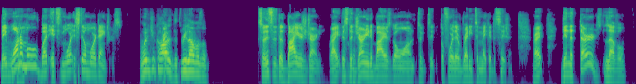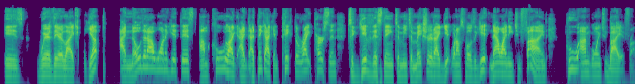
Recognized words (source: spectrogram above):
They mm-hmm. want to move, but it's more, it's still more dangerous. What did you call right? it? The three levels of. So this is the buyer's journey, right? This is the journey that buyers go on to, to before they're ready to make a decision, right? Then the third level is where they're like, "Yep, I know that I want to get this. I'm cool. Like I, I think I can pick the right person to give this thing to me to make sure that I get what I'm supposed to get. Now I need to find who I'm going to buy it from.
